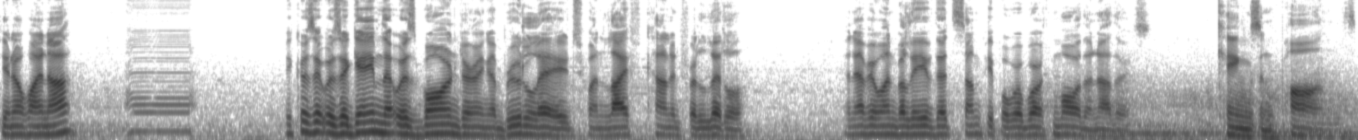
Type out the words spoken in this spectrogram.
Do you know why not? Because it was a game that was born during a brutal age when life counted for little, and everyone believed that some people were worth more than others kings and pawns.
